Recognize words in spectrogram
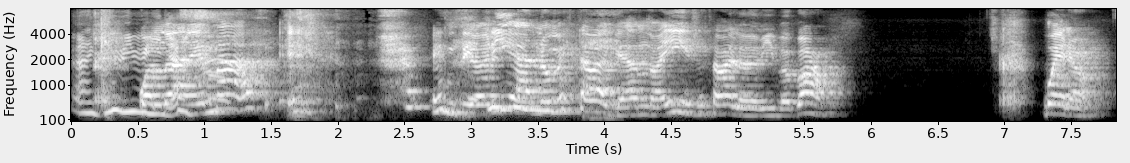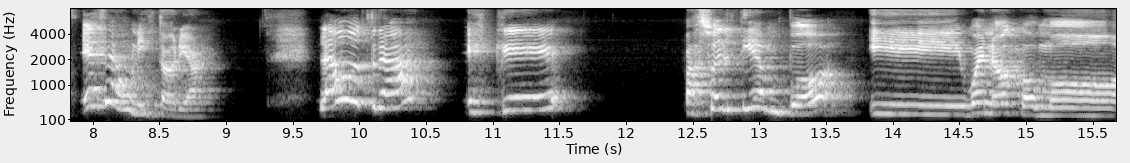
Ay, qué. Cuando además, en teoría, no me estaba quedando ahí, yo estaba en lo de mi papá. Bueno, esa es una historia. La otra es que pasó el tiempo y bueno, como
